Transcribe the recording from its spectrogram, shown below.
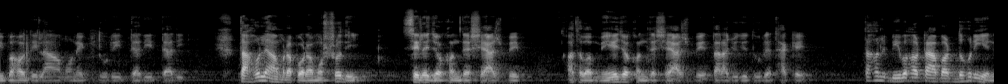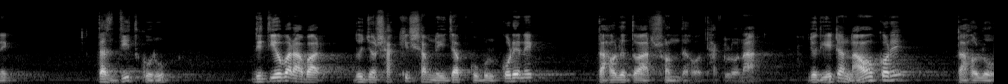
বিবাহ দিলাম, অনেক দূর ইত্যাদি ইত্যাদি, তাহলে আমরা পরামর্শ দিই, ছেলে যখন দেশে আসবে অথবা মেয়ে যখন দেশে আসবে, তারা যদি দূরে থাকে, তাহলে বিবাহটা আবার ধরিয়ে নেক, তাজদিদ করুক। দ্বিতীয়বার আবার দুজন সাক্ষীর সামনে ইজাব কবুল করে নেক, তাহলে তো আর সন্দেহ থাকল না। যদি এটা নাও করে, তাহলেও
